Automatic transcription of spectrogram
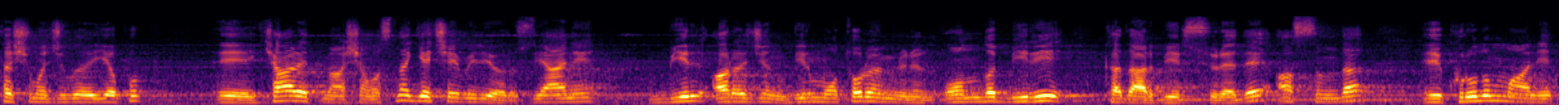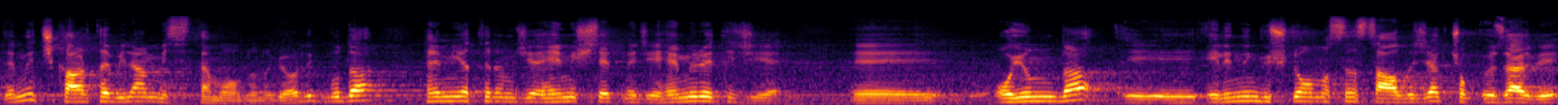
taşımacılığı yapıp e, kar etme aşamasına geçebiliyoruz. Yani bir aracın, bir motor ömrünün onda biri kadar bir sürede aslında e, kurulum maliyetlerini çıkartabilen bir sistem olduğunu gördük. Bu da hem yatırımcıya, hem işletmeciye, hem üreticiye e, oyunda e, elinin güçlü olmasını sağlayacak çok özel bir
